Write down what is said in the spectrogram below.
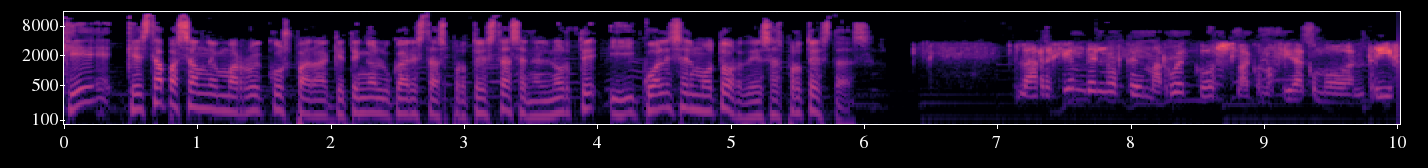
¿qué? Eh, ¿qué, está pasando en Marruecos para que tengan lugar estas protestas en el norte y cuál es el motor de esas protestas? La región del norte de Marruecos, la conocida como el Rif,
